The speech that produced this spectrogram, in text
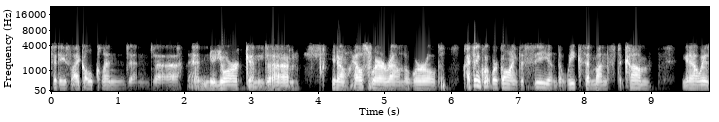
cities like Oakland and uh, and New York and um, you know elsewhere around the world. I think what we're going to see in the weeks and months to come, you know, is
